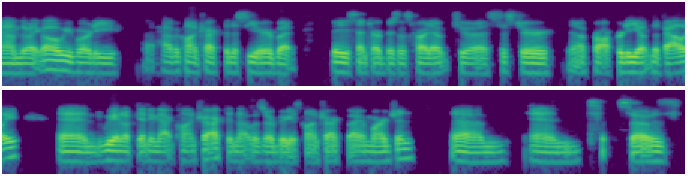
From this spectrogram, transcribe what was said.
um, they're like, oh, we've already uh, have a contract for this year, but they sent our business card out to a sister uh, property out in the valley, and we ended up getting that contract, and that was our biggest contract by a margin. Um, and so, it was,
